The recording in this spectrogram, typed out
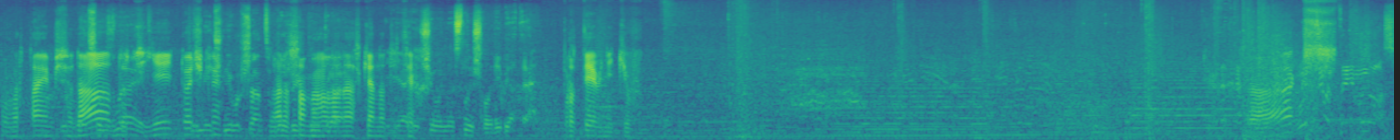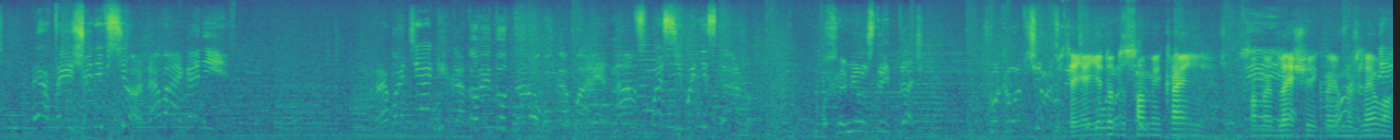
повертаємо Ты сюди, больше до знаешь, цієї и точки. меньше у него шансов Зараз дожить саме до утра. головне скинути Я цих ничего не слышал, ребята. противників. Так. спасибо не тачки. Сколько вообще на Тобто я їду до самої крайньої, самої ближчої, якої можливо.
